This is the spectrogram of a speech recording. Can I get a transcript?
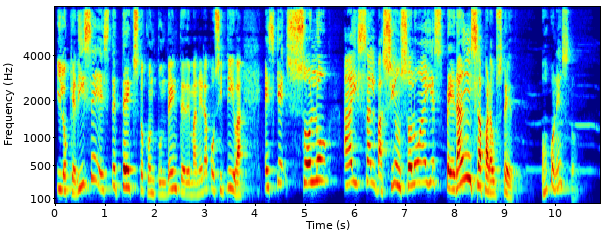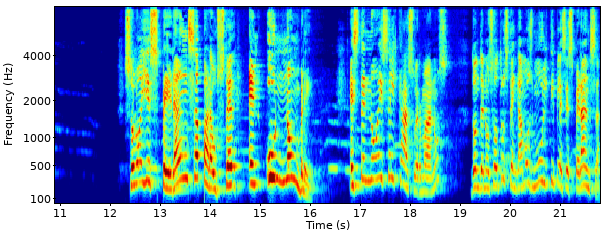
Y lo que dice este texto contundente de manera positiva es que solo hay salvación, solo hay esperanza para usted. Ojo con esto. Solo hay esperanza para usted en un nombre. Este no es el caso, hermanos, donde nosotros tengamos múltiples esperanzas.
